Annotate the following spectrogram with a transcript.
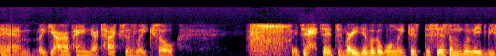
um, like you are paying your taxes, like so. It's a, it's a, it's a very difficult one. Like this, the system will need to be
